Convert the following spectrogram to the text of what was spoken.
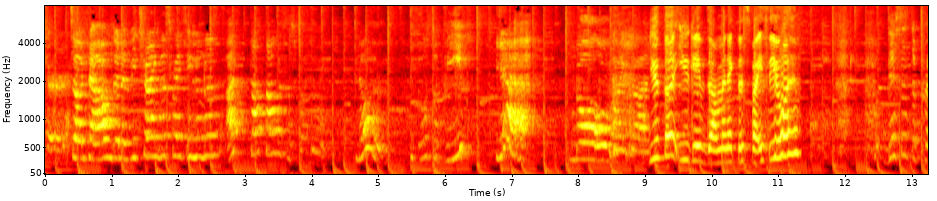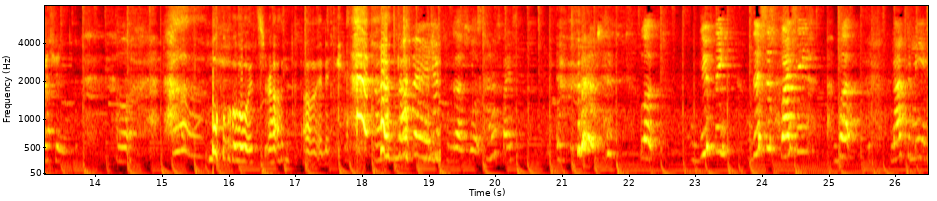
Sure. So now I'm gonna be trying the spicy noodles. I thought that was the spicy one. No. It was the beef? Yeah. No, oh my god. You thought you gave Dominic the spicy one? This is depression. Uh, What's wrong, Dominic? Nothing. guys, look. Kind of spicy. look, do you think this is spicy? But not to me.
